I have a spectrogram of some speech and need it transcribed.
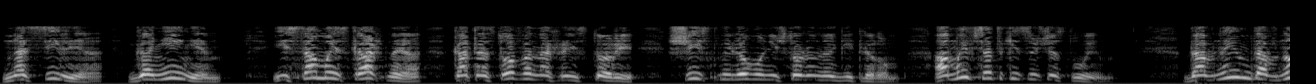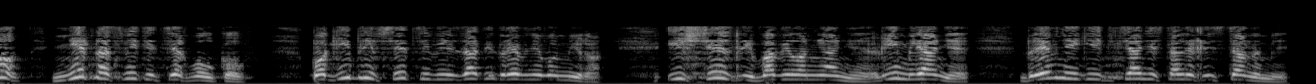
насилие, гонения и самая страшная катастрофа нашей истории – 6 миллионов уничтоженных Гитлером. А мы все-таки существуем. Давным-давно нет на свете тех волков. Погибли все цивилизации древнего мира. Исчезли вавилоняне, римляне, древние египтяне стали христианами,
